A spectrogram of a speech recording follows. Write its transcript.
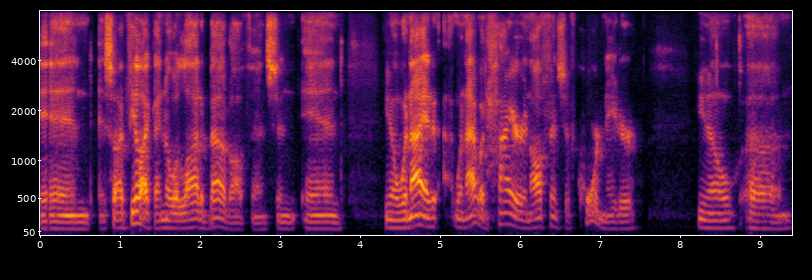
And, and so I feel like I know a lot about offense. And, and, you know, when I, had, when I would hire an offensive coordinator, you know, um,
